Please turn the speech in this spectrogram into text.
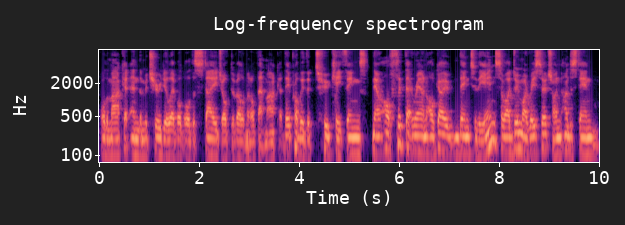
or the market and the maturity level or the stage of development of that market. They're probably the two key things. Now, I'll flip that around. I'll go then to the end. So I do my research, I understand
